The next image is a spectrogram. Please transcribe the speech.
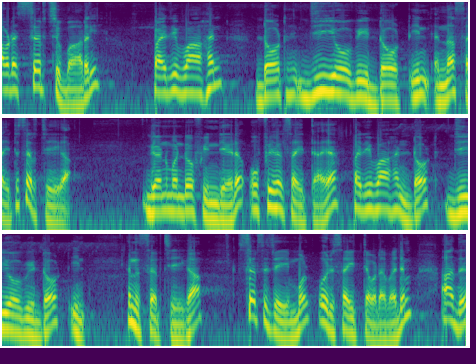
അവിടെ സെർച്ച് ബാറിൽ Parivahan dot G O V dot in എന്ന സൈറ്റ് സെർച്ച് ചെയ്യുക. ഗവൺമെന്റ് ഓഫ് ഇന്ത്യയുടെ ഒഫീഷ്യൽ സൈറ്റായ Parivahan dot G O V dot in എന്ന് സെർച്ച് ചെയ്യുക. സെർച്ച് ചെയ്യുമ്പോൾ ഒരു സൈറ്റ് അവിടെ വരും. അത്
